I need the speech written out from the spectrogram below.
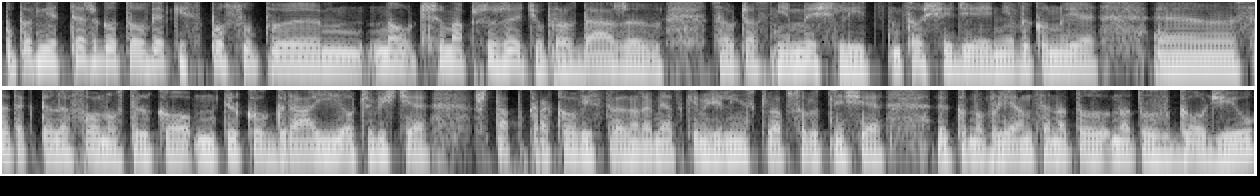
bo pewnie też go to w jakiś sposób yy, no, trzyma przy życiu, prawda, że cały czas nie myśli, co się dzieje, nie wykonuje yy, setek telefonów, tylko, tylko gra i oczywiście sztab Krakowi z trenerem Jackiem Zielińskim absolutnie się Konopliance na to, na to zgodził,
